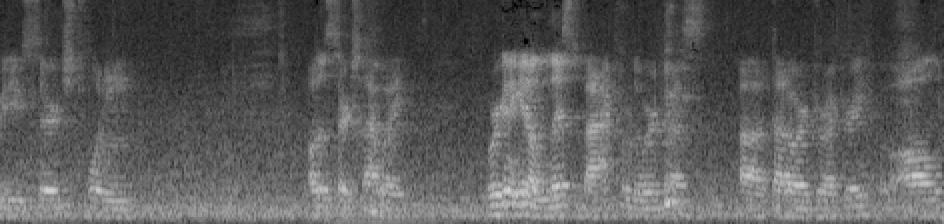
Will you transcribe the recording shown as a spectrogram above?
We do search 20. I'll just search that way. We're going to get a list back from the WordPress.org uh, directory of all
